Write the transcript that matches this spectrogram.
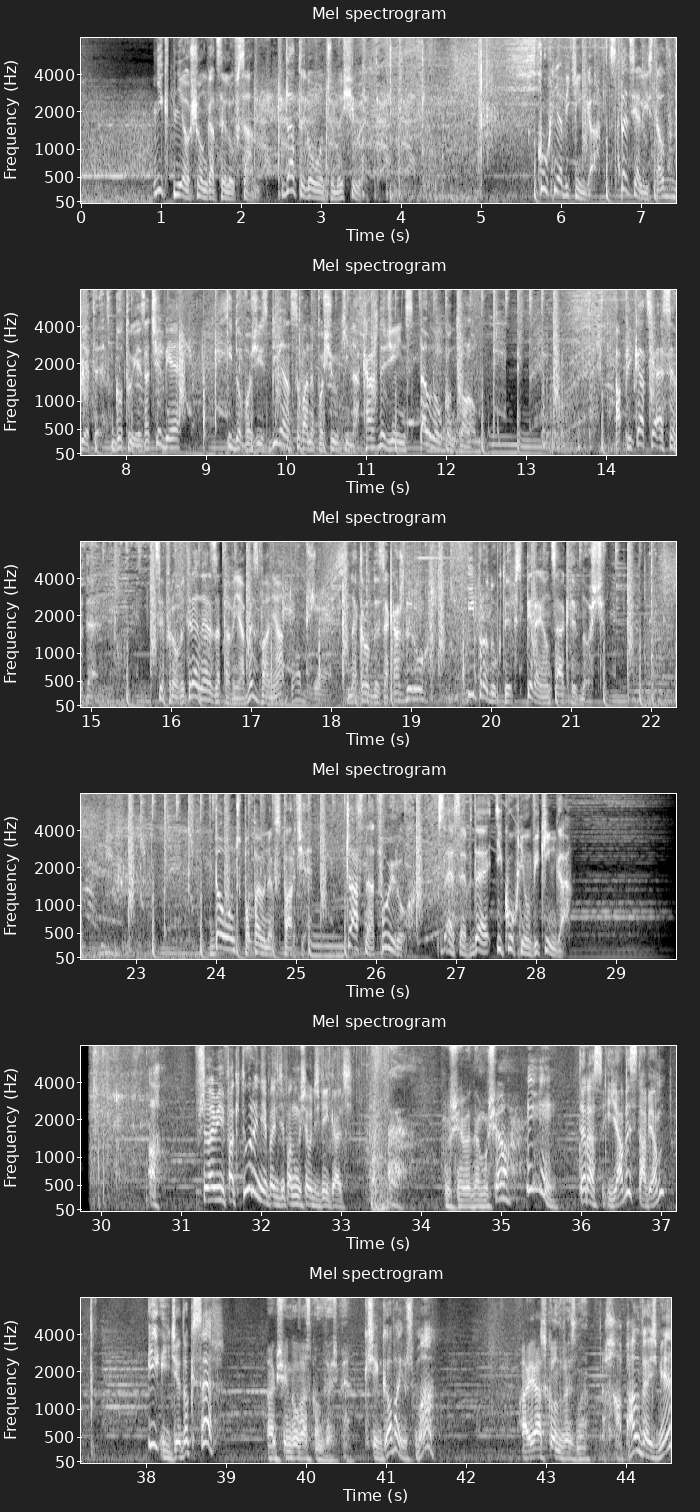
Nikt nie osiąga celów sam, dlatego łączymy siły. Kuchnia Wikinga. Specjalista od diety. Gotuje za ciebie i dowozi zbilansowane posiłki na każdy dzień z pełną kontrolą. Aplikacja SFD. Cyfrowy trener zapewnia wyzwania, nagrody za każdy ruch i produkty wspierające aktywność. Dołącz po pełne wsparcie. Czas na Twój ruch z SFD i Kuchnią Wikinga. Przynajmniej faktury nie będzie pan musiał dźwigać. Już nie będę musiał? Teraz ja wystawiam i idzie do KSEF. A księgowa skąd weźmie? Księgowa już ma. A ja skąd wezmę? A pan weźmie?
